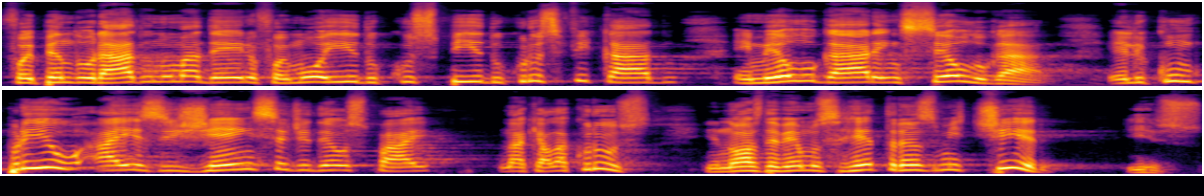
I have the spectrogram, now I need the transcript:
foi pendurado no madeiro, foi moído, cuspido, crucificado em meu lugar, em seu lugar. Ele cumpriu a exigência de Deus Pai naquela cruz. E nós devemos retransmitir isso.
